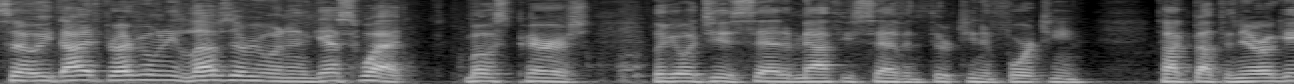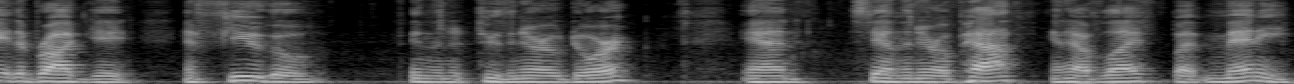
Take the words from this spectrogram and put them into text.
So he died for everyone, he loves everyone, and guess what? Most perish. Look at what Jesus said in Matthew 7, 13 and 14. Talk about the narrow gate, and the broad gate, and few go in the, through the narrow door and stay on the narrow path and have life, but many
